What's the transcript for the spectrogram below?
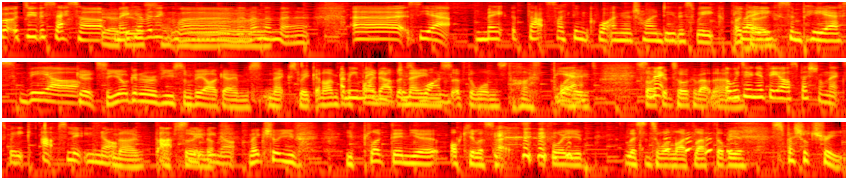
but do the setup, Yeah, make do the everything. set- Uh, so yeah, ma that's I think what I'm going to try and do this week. Play Okay. some PSVR. Good. So you're going to review some VR games next week, and I'm going mean, to find out the names one. of the ones that I've Yeah. played, so, So I can talk about them. Are we doing a VR special next week? Absolutely not. No, absolutely, not. Make sure you've you've plugged in your Oculus head before you listen to One Life Left. There'll be a special treat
